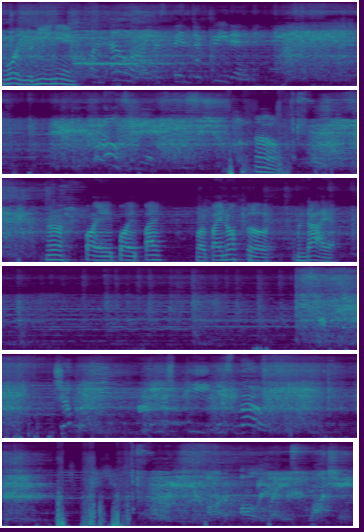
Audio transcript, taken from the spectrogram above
โอ้ยอยู่นี่นี่เอง An ally has been defeated. Ultimate. อ้าว เออปล่อยปล่อยไป ปล่อยไปเนาะเออ มันได้อะ Joker. HP is low. are always watching.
